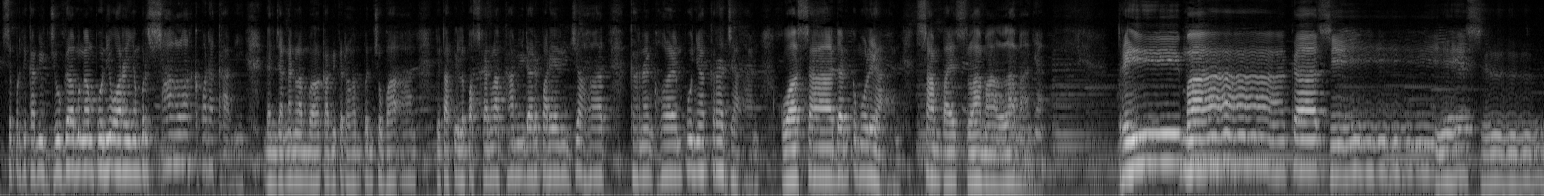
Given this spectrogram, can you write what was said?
seperti kami juga mengampuni orang yang bersalah kepada kami. Dan janganlah membawa kami ke dalam pencobaan, tetapi lepaskanlah kami daripada yang jahat, karena engkau yang punya kerajaan, kuasa dan kemuliaan sampai selama-lamanya. Terima kasih Yesus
